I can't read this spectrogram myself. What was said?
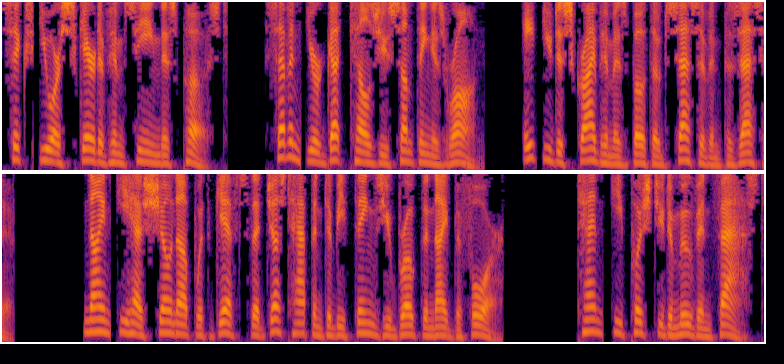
6. You are scared of him seeing this post. 7. Your gut tells you something is wrong. 8. You describe him as both obsessive and possessive. 9. He has shown up with gifts that just happen to be things you broke the night before. 10. He pushed you to move in fast.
